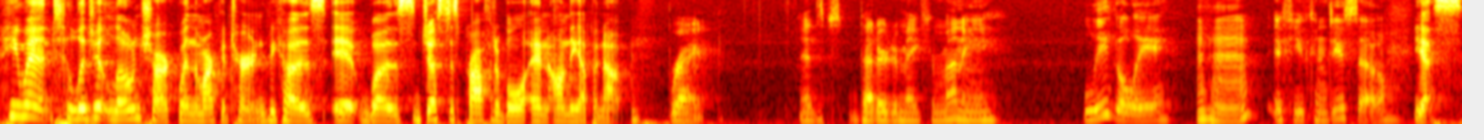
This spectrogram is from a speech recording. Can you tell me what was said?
he went to legit loan shark when the market turned because it was just as profitable and on the up and up. Right. It's better to make your money legally Mm-hmm. if you can do so. Yes.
